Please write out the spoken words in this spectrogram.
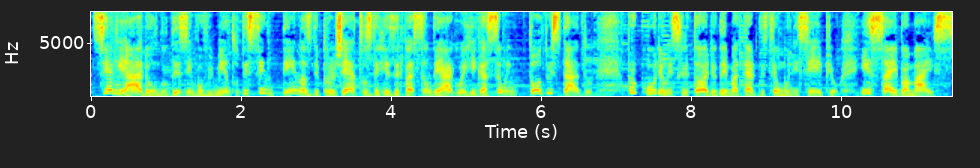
se aliaram no desenvolvimento de centenas de projetos de reservação de água e irrigação em todo o estado. Procure o escritório da Emater de seu município e saiba mais.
